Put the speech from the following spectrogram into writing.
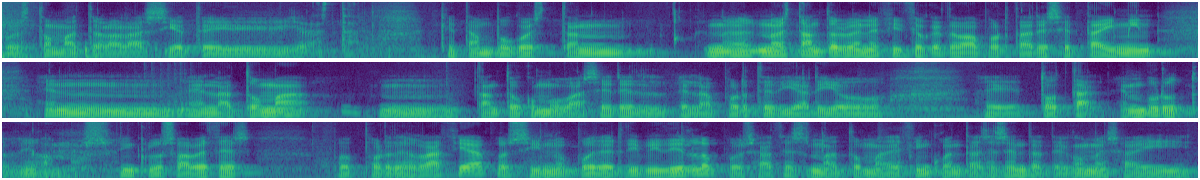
pues tómatelo a las 7 y ya está. Que tampoco es tan... No, no es tanto el beneficio que te va a aportar ese timing en, en la toma, tanto como va a ser el, aporte diario eh, total, en bruto, digamos. Incluso a veces pues por desgracia, pues si no puedes dividirlo, pues haces una toma de 50-60, te comes ahí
